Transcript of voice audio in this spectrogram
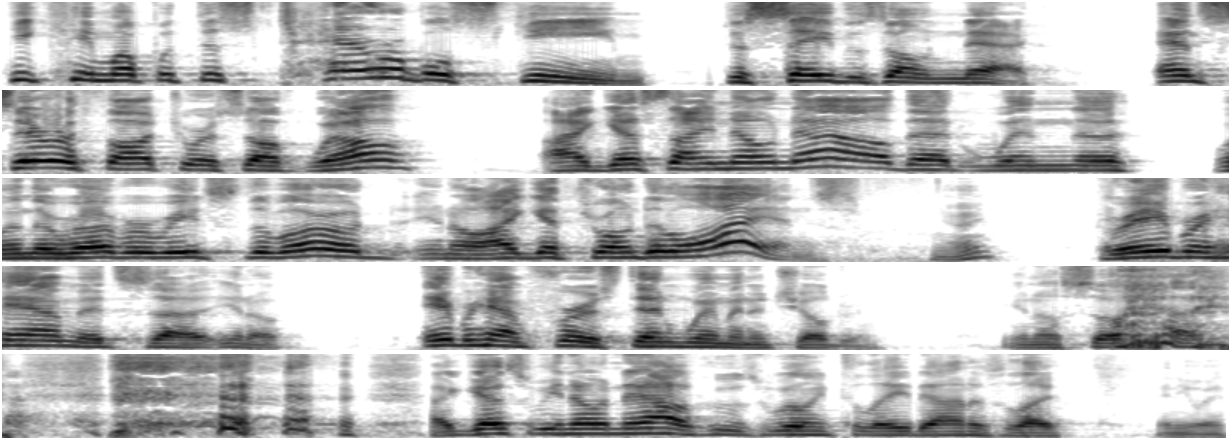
he came up with this terrible scheme to save his own neck. And Sarah thought to herself, well, I guess I know now that when the, when the rubber meets the road, you know, I get thrown to the lions. Right? For Abraham, it's, uh, you know, Abraham first, then women and children. You know, so I guess we know now who's willing to lay down his life. Anyway.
